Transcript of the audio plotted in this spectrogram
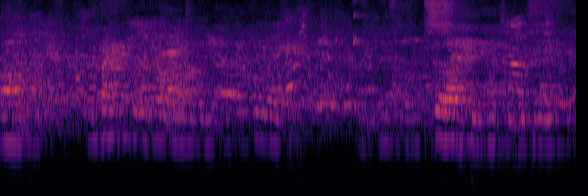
Um, if I can feel uh, I'm so happy to have you here tonight.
